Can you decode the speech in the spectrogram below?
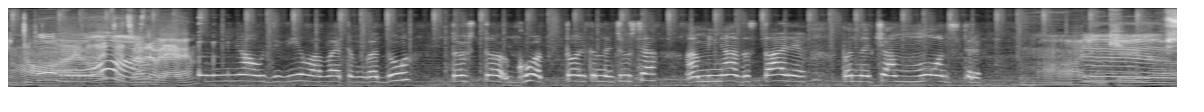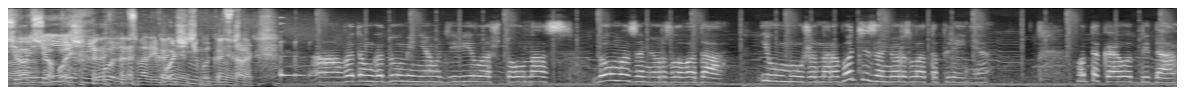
Ой, молодец, поздравляем. Меня удивило в этом году то, что год только начался, а меня достали по ночам монстры. Маленький. да. Все, все, больше не будут. Смотри, больше не будут конечно. А в этом году меня удивило, что у нас дома замерзла вода. И у мужа на работе замерзло отопление. Вот такая вот беда.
